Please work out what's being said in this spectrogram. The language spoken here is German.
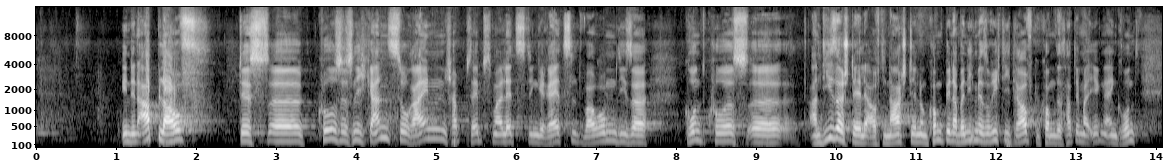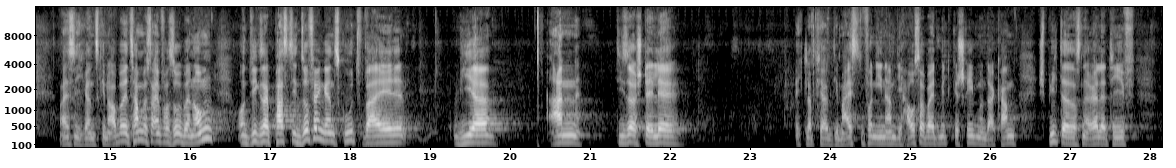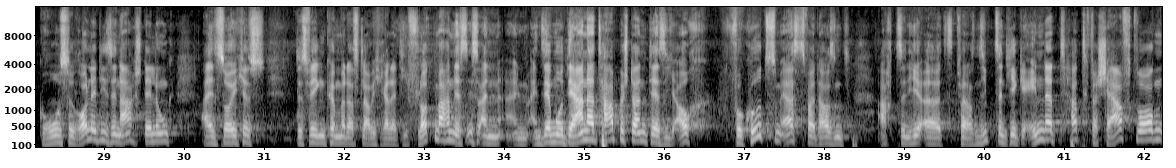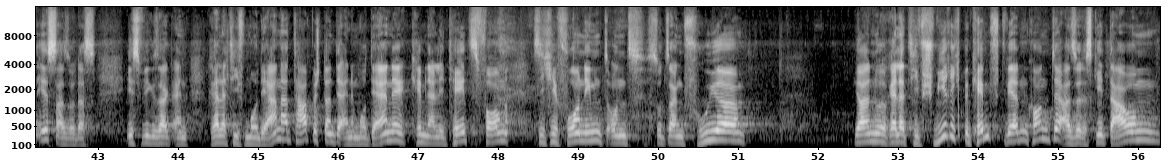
in den Ablauf des äh, Kurses nicht ganz so rein. Ich habe selbst mal letztens gerätselt, warum dieser Grundkurs äh, an dieser Stelle auf die Nachstellung kommt, bin aber nicht mehr so richtig drauf gekommen. Das hatte mal irgendeinen Grund, weiß nicht ganz genau. Aber jetzt haben wir es einfach so übernommen und wie gesagt, passt insofern ganz gut, weil wir an dieser Stelle, ich glaube, die meisten von Ihnen haben die Hausarbeit mitgeschrieben und da kam, spielt das eine relativ große Rolle, diese Nachstellung als solches. Deswegen können wir das, glaube ich, relativ flott machen. Es ist ein, ein, ein sehr moderner Tatbestand, der sich auch vor kurzem erst 2018 hier, äh, 2017 hier geändert hat, verschärft worden ist. Also das ist, wie gesagt, ein relativ moderner Tatbestand, der eine moderne Kriminalitätsform sich hier vornimmt und sozusagen früher ja nur relativ schwierig bekämpft werden konnte. Also es geht darum,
